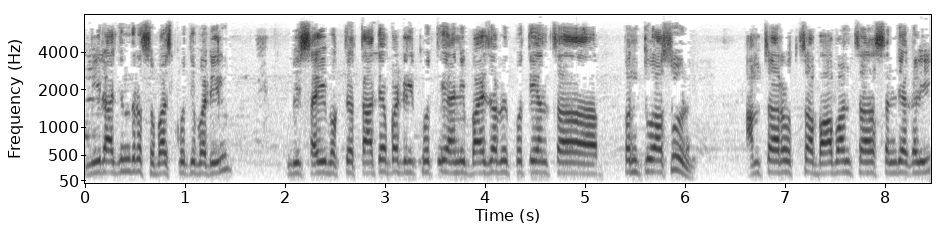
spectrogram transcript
मी राजेंद्र सुभाष कोते पाटील. मी साई भक्त तात्या पाटील कोते आणि बायजाबे कोते यांचा पंतू असून आमचा रोजचा बाबांचा संध्याकाळी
